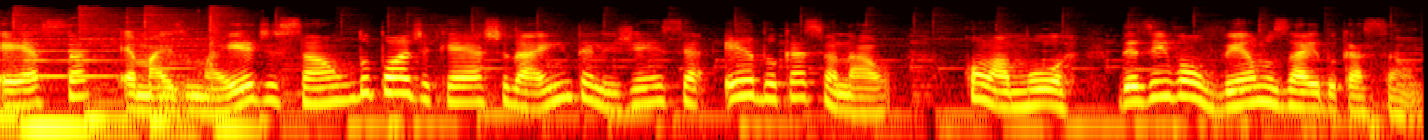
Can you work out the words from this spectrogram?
Essa é mais uma edição do podcast da Inteligência Educacional. Com amor, desenvolvemos a educação.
